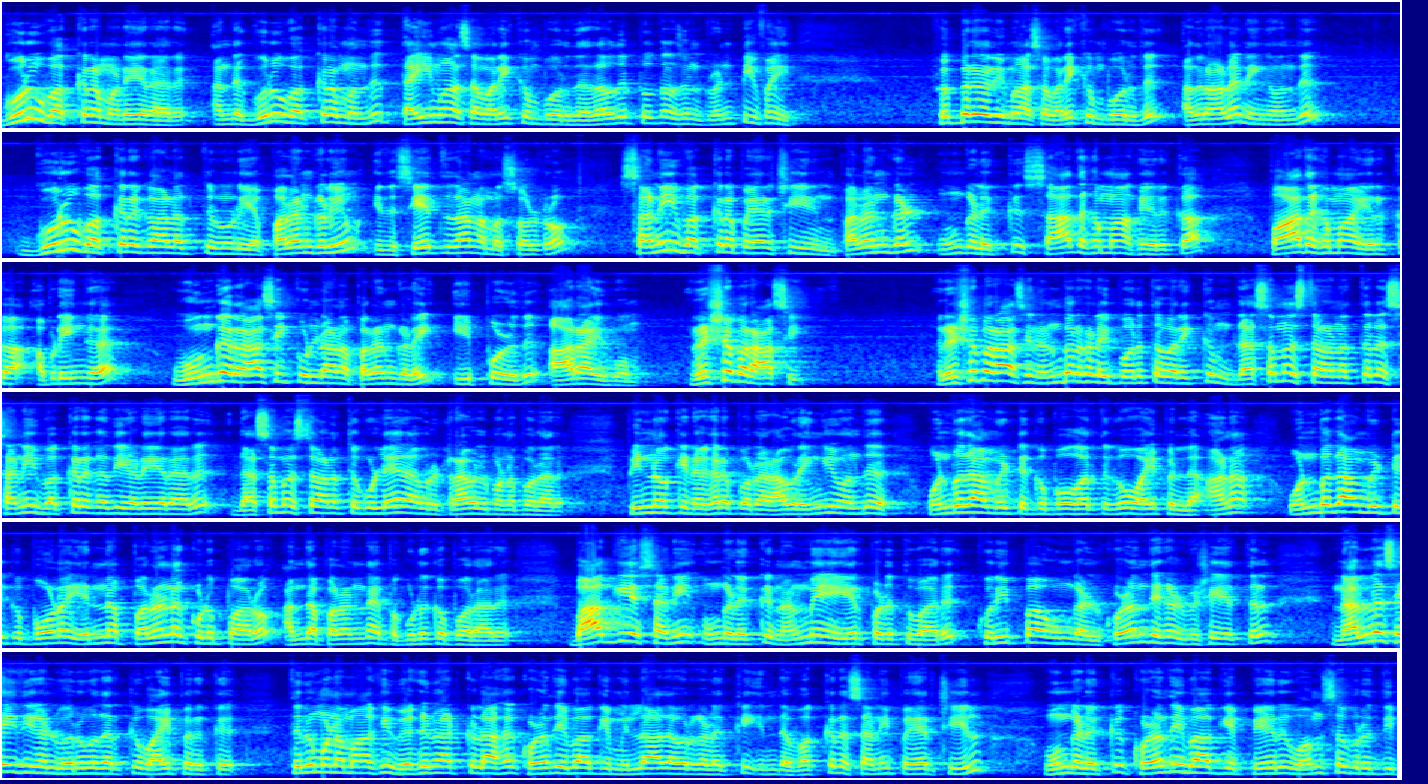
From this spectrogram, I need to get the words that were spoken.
குரு வக்ரம் அடைகிறாரு அந்த குரு வக்ரம் வந்து தை மாதம் வரைக்கும் போகிறது அதாவது two thousand twenty five February மாதம் வரைக்கும் போகிறது அதனால் நீங்கள் வந்து குரு வக்ர காலத்தினுடைய பலன்களையும் இது சேர்த்து தான் நம்ம சொல்கிறோம் சனி வக்ர பயிற்சியின் பலன்கள் உங்களுக்கு சாதகமாக இருக்கா பாதகமாக இருக்கா அப்படிங்கிற உங்கள் ராசிக்குண்டான பலன்களை இப்பொழுது ஆராய்வோம். ரிஷப ராசி ரிஷபராசி நண்பர்களை பொறுத்த வரைக்கும் தசமஸ்தானத்தில் சனி வக்கரகதி அடைகிறாரு தசமஸ்தானத்துக்குள்ளே அவர் ட்ராவல் பண்ண போகிறாரு பின்னோக்கி நகர போகிறார் அவர் எங்கேயும் வந்து ஒன்பதாம் வீட்டுக்கு போகிறதுக்கோ வாய்ப்பு இல்லை. ஆனால் ஒன்பதாம் வீட்டுக்கு போனால் என்ன பலனை கொடுப்பாரோ அந்த பலன் தான் இப்போ கொடுக்க போகிறாரு பாக்கிய சனி உங்களுக்கு நன்மையை ஏற்படுத்துவார். குறிப்பாக உங்கள் குழந்தைகள் விஷயத்தில் நல்ல செய்திகள் வருவதற்கு வாய்ப்பு இருக்குது திருமணமாகி வெகு நாட்களாக குழந்தை பாக்கியம் இல்லாதவர்களுக்கு இந்த வக்கர சனி பயிற்சியில் உங்களுக்கு குழந்தை பாக்கிய பேர் வம்ச விருத்தி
